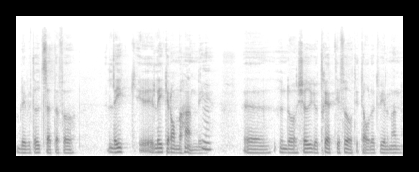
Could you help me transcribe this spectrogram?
blivit utsatta för lik, eh, likadan behandling. Mm. Under 20, 30, 40-talet vill man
